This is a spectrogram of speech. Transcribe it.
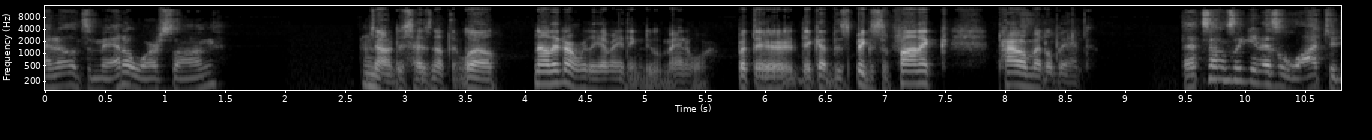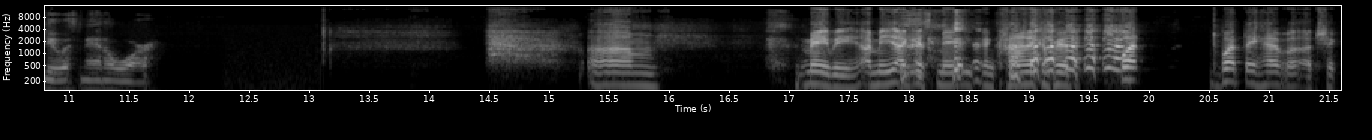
I know it's a Manowar song. No, this has nothing. Well, no, they don't really have anything to do with Manowar. But they're they got this big symphonic power metal band. That sounds like it has a lot to do with Manowar. Um, maybe. I mean, I guess maybe you can kind of compare. But but they have a, a chick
